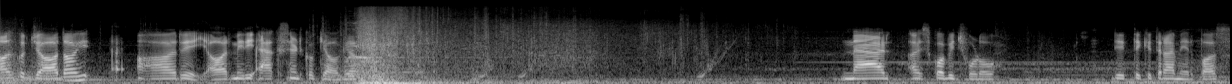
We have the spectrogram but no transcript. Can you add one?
आज कुछ ज़्यादा ही अरे यार, मेरी एक्सेंट को क्या हो गया? नैल इसको भी छोड़ो। देखते कितना है मेरे पास?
